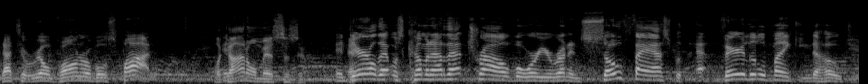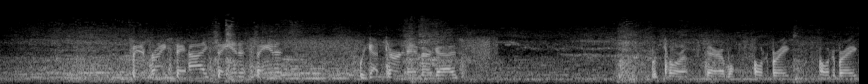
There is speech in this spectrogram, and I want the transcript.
That's a real vulnerable spot. Logano misses him. And Daryl, that was coming out of that trial where you're running so fast with very little banking to hold you. Frank, Frank, stay high. Stay in it. Stay in it. We got turned in there, guys. We're tore up. Terrible. Hold the brake. Hold the brake.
